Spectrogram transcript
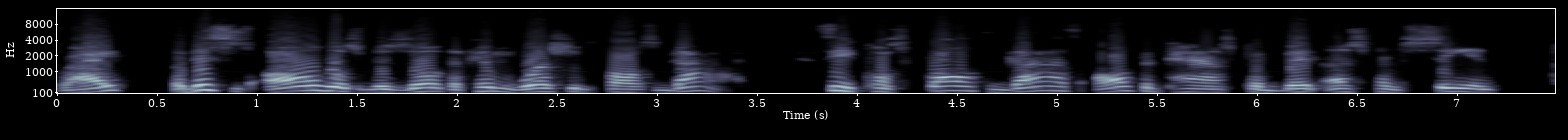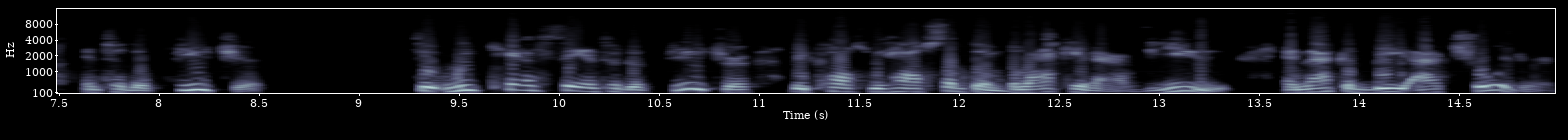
right? But this is always a result of him worshiping false gods. See, because false gods oftentimes prevent us from seeing into the future. See, we can't see into the future because we have something blocking our view. And that could be our children.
